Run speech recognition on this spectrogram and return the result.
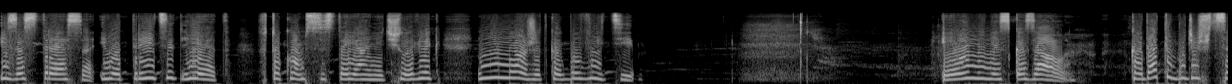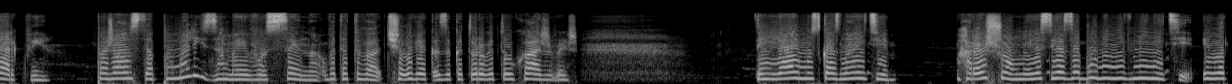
из-за стресса. И вот 30 лет в таком состоянии человек не может как бы выйти. И он мне сказал, когда ты будешь в церкви, пожалуйста, помолись за моего сына, вот этого человека, за которого ты ухаживаешь. И я ему сказала, знаете, хорошо, но если я забуду, не вмените. И вот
